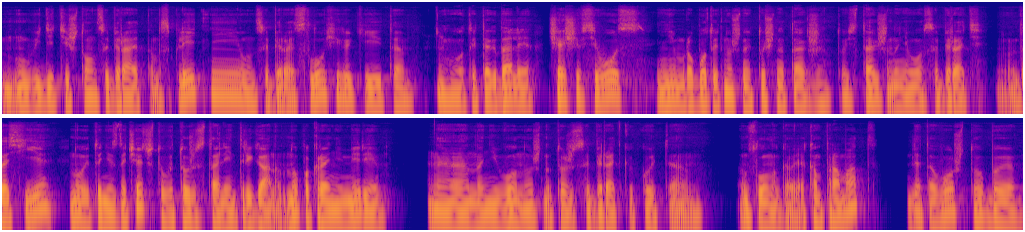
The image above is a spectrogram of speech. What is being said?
ну, видите, что он собирает там сплетни, он собирает слухи какие-то, вот, и так далее. Чаще всего с ним работать нужно точно так же. То есть также на него собирать досье. Ну, это не означает, что вы тоже стали интриганом, но, по крайней мере, Э, на него нужно тоже собирать какой-то, условно говоря, компромат для того, чтобы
